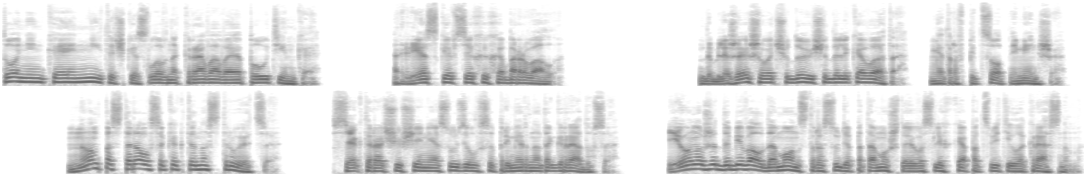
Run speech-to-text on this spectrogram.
тоненькая ниточка, словно кровавая паутинка. Резко всех их оборвало. До ближайшего чудовища далековато, метров пятьсот, не меньше. Но он постарался как-то настроиться. Сектор ощущения сузился примерно до градуса. И он уже добивал до монстра, судя по тому, что его слегка подсветило красным.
